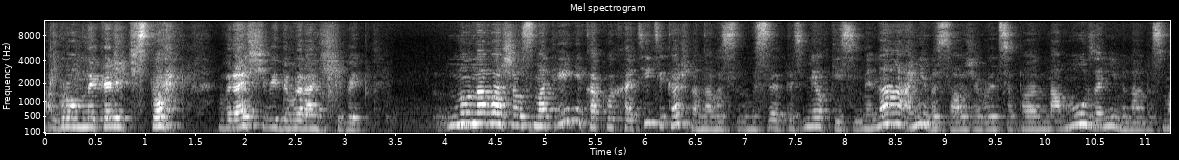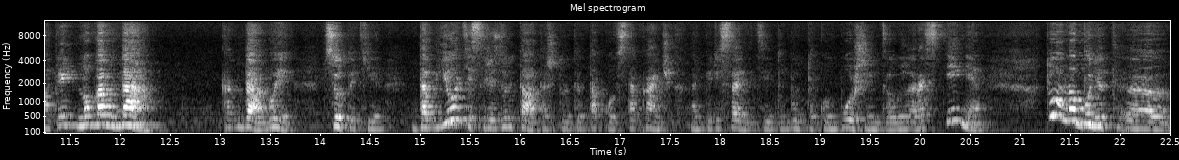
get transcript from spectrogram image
огромное количество выращивай да выращивай. Ну, на ваше усмотрение, как вы хотите, конечно, на выс... это мелкие семена, они высаживаются по одному, за ними надо смотреть. Но когда, когда вы все-таки добьетесь результата, что это такой в стаканчиках на пересадите, это будет такое большенькое уже растение, то оно будет э,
